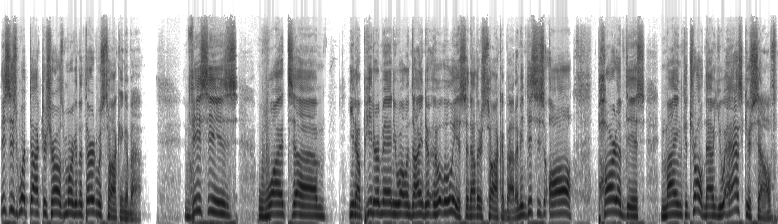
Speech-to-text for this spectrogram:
This is what Dr. Charles Morgan III was talking about. This is what. Um, you know, Peter Emanuel and Diane Ullius and others talk about. I mean, this is all part of this mind control. Now, you ask yourself,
